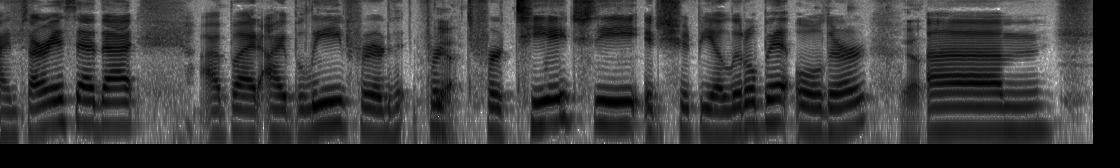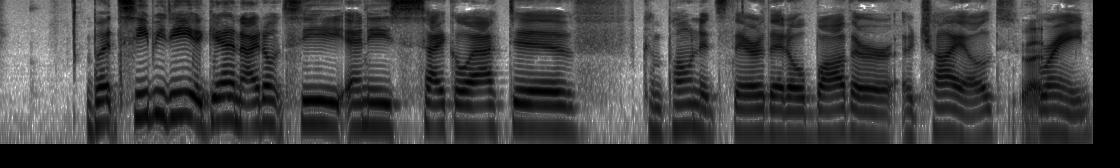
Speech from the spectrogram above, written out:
I'm sorry I said that, uh, but I believe for for Yeah. for THC it should be a little bit older. Yeah. Um, but CBD again, I don't see any psychoactive components there that'll bother a child's Right. brain.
